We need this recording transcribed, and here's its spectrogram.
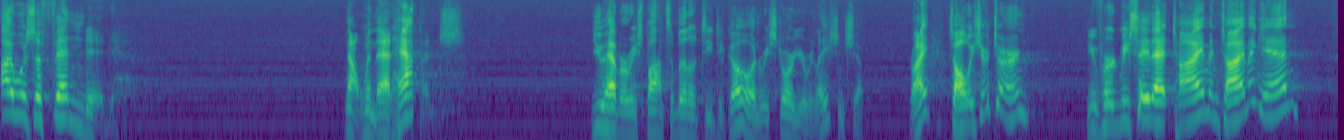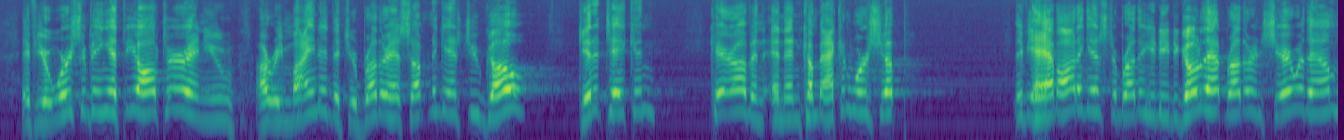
I was offended. Now, when that happens, you have a responsibility to go and restore your relationship, right? It's always your turn. You've heard me say that time and time again. If you're worshiping at the altar and you are reminded that your brother has something against you, go, get it taken care of, and, and then come back and worship. If you have aught against a brother, you need to go to that brother and share with them.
